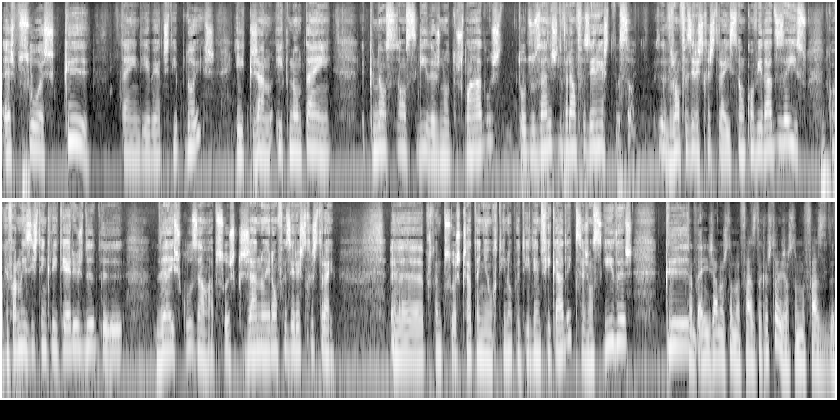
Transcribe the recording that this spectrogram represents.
as pessoas que têm diabetes tipo 2 e que, já, e que não têm, que não são seguidas noutros lados, todos os anos deverão fazer este deverão fazer este rastreio e são convidados a isso. De qualquer forma, existem critérios de, de, de exclusão. Há pessoas que já não irão fazer este rastreio. Uh, portanto, pessoas que já tenham retinopatia identificada e que sejam seguidas, que... Portanto, aí já não estão na fase de rastreio, já estão numa fase de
